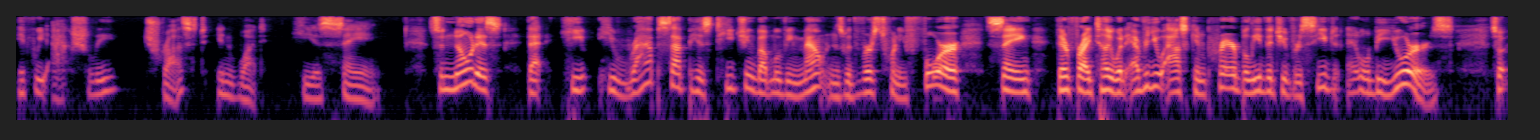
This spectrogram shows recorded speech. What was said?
if we actually trust in what He is saying. So notice that he, he wraps up his teaching about moving mountains with verse 24 saying, Therefore I tell you, whatever you ask in prayer, believe that you've received it, and it will be yours. So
